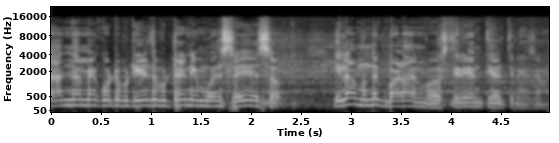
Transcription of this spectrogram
ರಾಜೀನಾಮೆ ಕೊಟ್ಬಿಟ್ಟು ಇಳಿದ್ಬಿಟ್ರೆ ನಿಮ್ಗೊಂದು ಶ್ರೇಯಸ್ಸು. ಇಲ್ಲ, ಮುಂದಕ್ಕೆ ಭಾಳ ಅನುಭವಿಸ್ತೀರಿ ಅಂತ ಹೇಳ್ತೀನಿ, ಸರ್.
